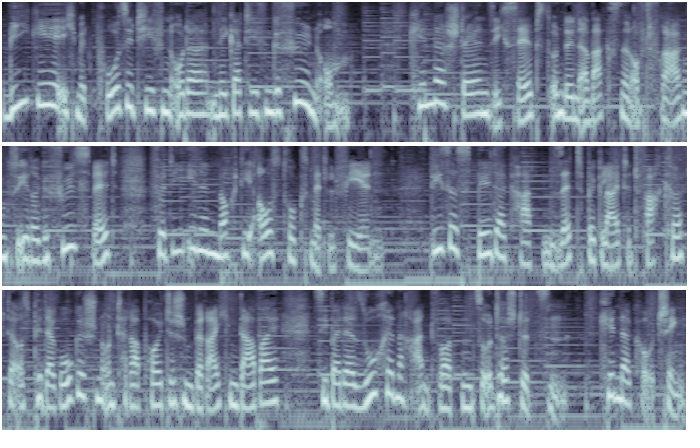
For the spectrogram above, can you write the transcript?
Wie gehe ich mit positiven oder negativen Gefühlen um? Kinder stellen sich selbst und den Erwachsenen oft Fragen zu ihrer Gefühlswelt, für die ihnen noch die Ausdrucksmittel fehlen. Dieses Bilderkartenset begleitet Fachkräfte aus pädagogischen und therapeutischen Bereichen dabei, sie bei der Suche nach Antworten zu unterstützen. Kindercoaching.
